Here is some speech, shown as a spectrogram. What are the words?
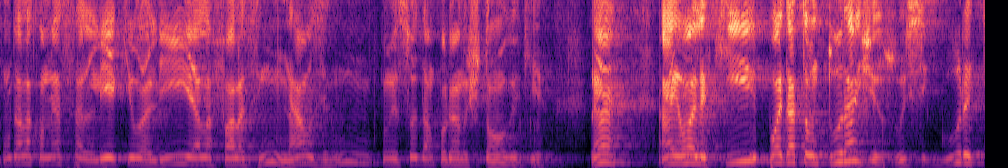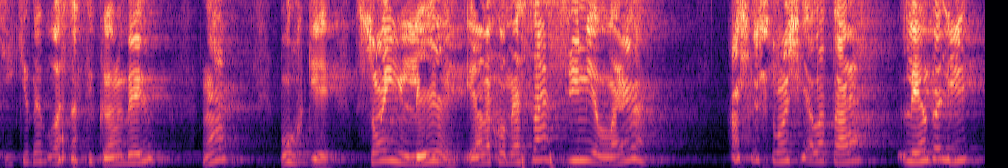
Quando ela começa a ler aquilo ali, ela fala assim, hum, náusea, hum, começou a dar um problema no estômago aqui. Né? Aí olha aqui, pode dar tontura. Ai, Jesus, segura aqui que o negócio está ficando meio. Né? Por quê? Só em ler ela começa a assimilar as questões que ela está lendo ali.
